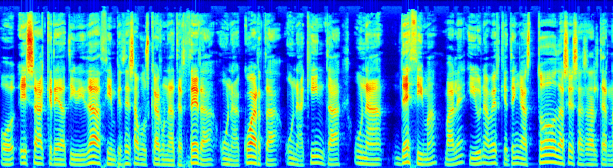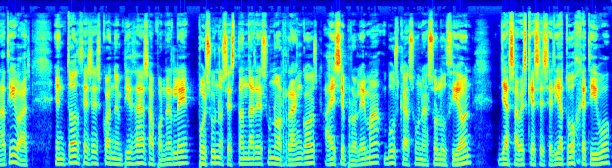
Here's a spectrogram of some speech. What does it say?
o esa creatividad y empieces a buscar una tercera, una cuarta, una quinta, una décima ¿vale? Y una vez que tengas todas esas alternativas, entonces es cuando empiezas a ponerle pues unos estándares, unos rangos a ese problema, buscas una solución, ya sabes que ese sería tu objetivo,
